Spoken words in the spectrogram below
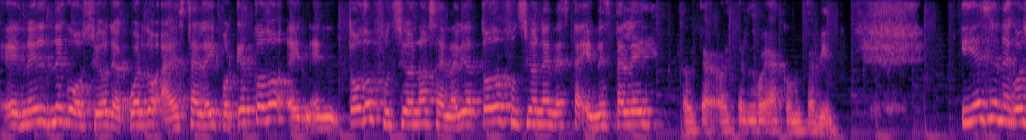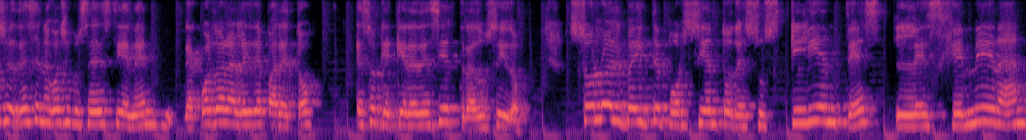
en el negocio, de acuerdo a esta ley, porque todo, en, todo funciona, o sea, en la vida todo funciona en esta, en esta ley. Ahorita, ahorita les voy a comentar bien. Y ese negocio, de ese negocio que ustedes tienen, de acuerdo a la ley de Pareto, ¿eso qué quiere decir? Traducido, solo el 20% de sus clientes les generan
